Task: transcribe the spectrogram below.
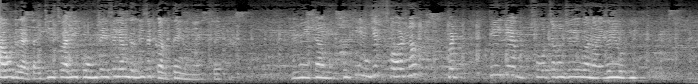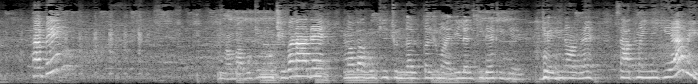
डाउट रहता है कि इस वाली कोम से इसीलिए हम जल्दी से करते नहीं है इससे। हमेशा क्योंकि इनके फर ना बट ठीक है, सोच समझ के बनाई गई होगी। हैप्पी माँ बाबू की मूछी बना दे। माँ बाबू की चुंदल कल तुम्हारी लड़की देख लीजिए जेली नाम है। सात महीने की है अभी।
